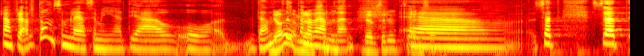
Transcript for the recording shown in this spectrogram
Framförallt de som läser media och, och den Ja, ja, typen men av absolut. ämnen. Absolut Eh, så att, så att,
